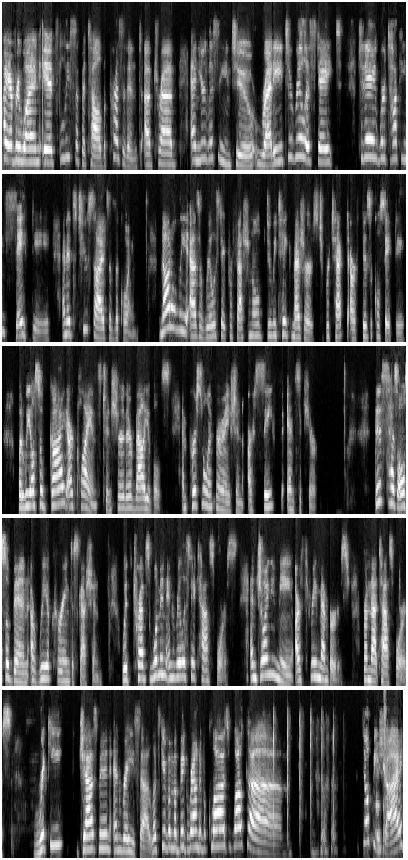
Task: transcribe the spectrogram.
Hi, everyone. It's Lisa Patel, the president of TREB, and you're listening to Ready to Real Estate. Today, we're talking safety, and it's two sides of the coin. Not only as a real estate professional do we take measures to protect our physical safety, but we also guide our clients to ensure their valuables and personal information are safe and secure. This has also been a reoccurring discussion with TREB's Women in Real Estate Task Force. And joining me are three members from that task force Ricky, Jasmine, and Raisa. Let's give them a big round of applause. Welcome. Don't be oh. shy.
